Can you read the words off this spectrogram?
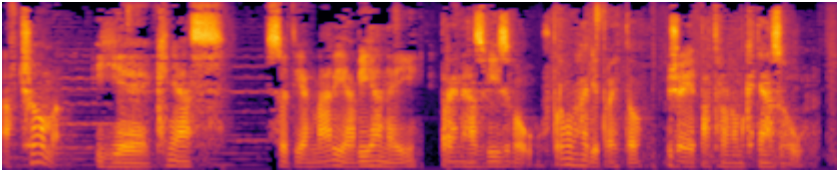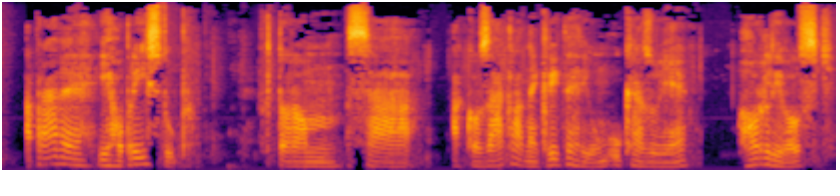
A v čom je kňaz Svetian Maria Vianej pre nás výzvou? V prvom rade preto, že je patronom kňazov. A práve jeho prístup ktorom sa ako základné kritérium ukazuje horlivosť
